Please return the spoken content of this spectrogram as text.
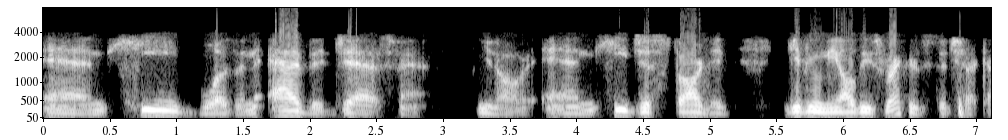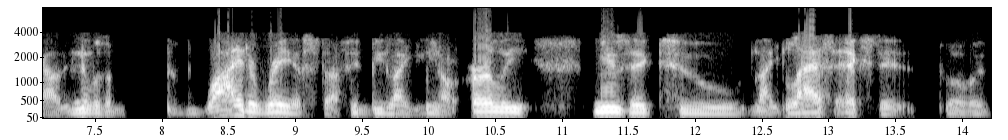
and he was an avid jazz fan, you know, and he just started giving me all these records to check out. And it was a wide array of stuff. It'd be like, you know, early music to like Last Exit with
